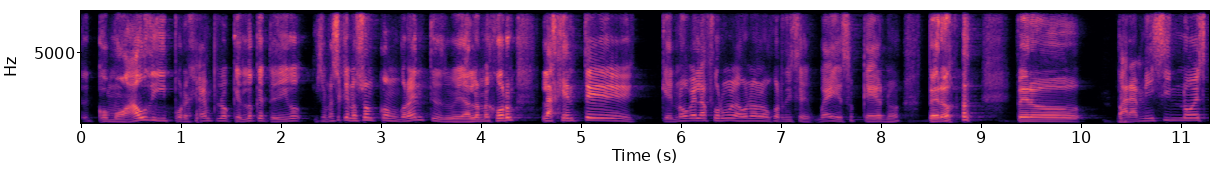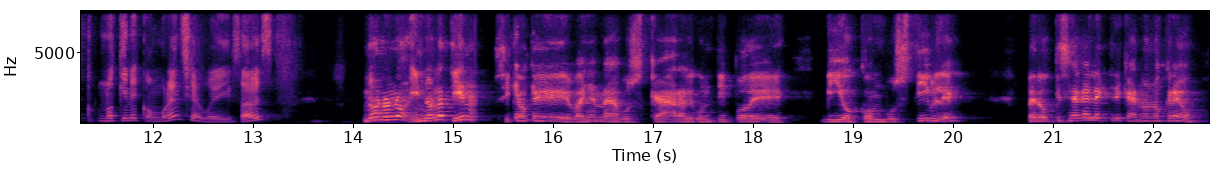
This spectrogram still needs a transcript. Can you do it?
eh, como Audi, por ejemplo, que es lo que te digo, se me hace que no son congruentes, güey. A lo mejor la gente que no ve la Fórmula 1 a lo mejor dice, güey, ¿eso qué, no? Pero, pero para mí sí no, es, no tiene congruencia, güey, ¿sabes? No, no, no, y no la tiene. Sí creo que vayan a buscar algún tipo de biocombustible pero que se haga eléctrica no lo creo.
